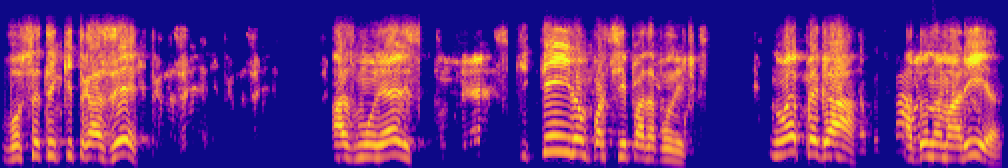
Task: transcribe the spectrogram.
você tem que trazer as mulheres que queiram participar da política. Não é pegar É a. Dona Maria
